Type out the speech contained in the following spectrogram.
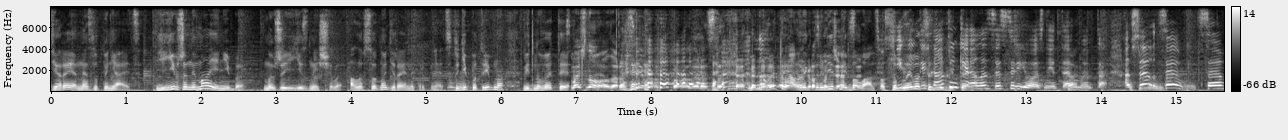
діарея не зупиняється. Її вже немає, ніби. Ми вже її знищили, але все одно діарея не припиняється. Тоді потрібно відновити, Смачного зараз. всім такого зараз. відновити Ранок електролітний розпочався. баланс. Особливо це для хахоньки, дітей. але це серйозні теми. Так. А це, Особливо- це, це,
